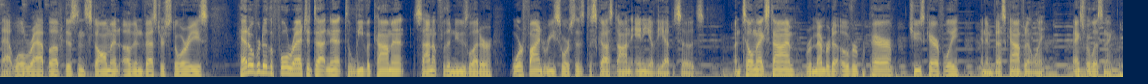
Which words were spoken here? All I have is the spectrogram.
That will wrap up this installment of Investor Stories. Head over to thefullratchet.net to leave a comment, sign up for the newsletter, or find resources discussed on any of the episodes. Until next time, remember to over prepare, choose carefully, and invest confidently. Thanks for listening.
